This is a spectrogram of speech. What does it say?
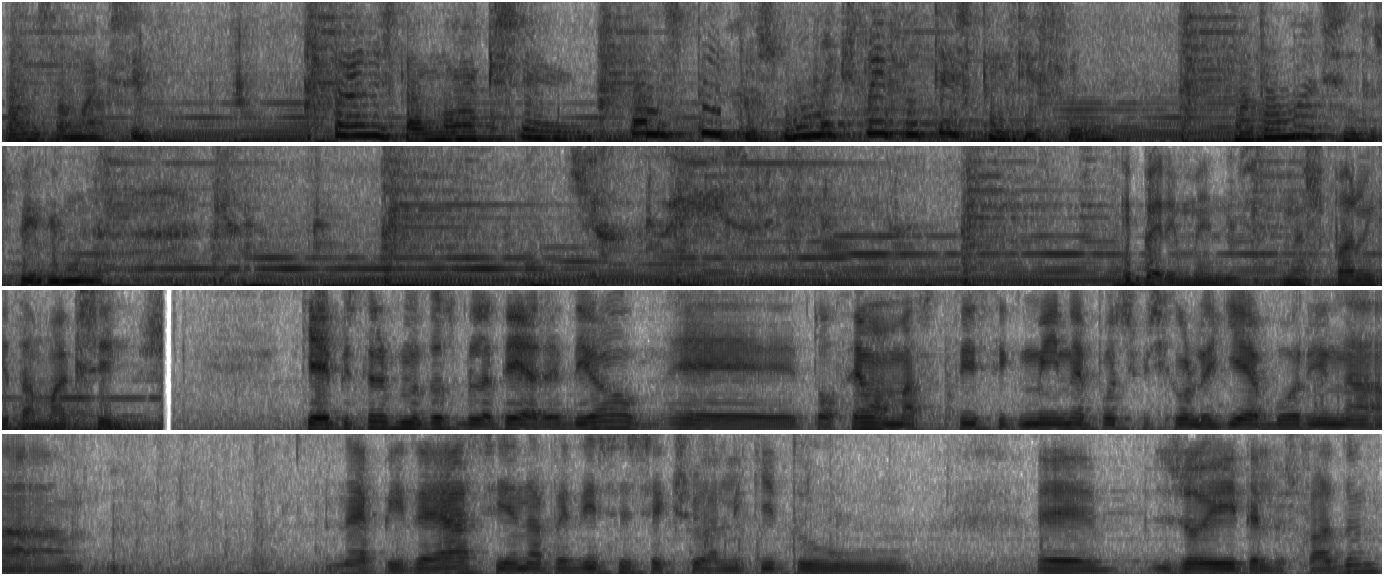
Πάμε στο αμάξι. Πάμε στ' αμάξι, πάμε σπίτι σου, δεν έχεις πάει ποτέ σπίτι σου; Μα το αμάξι είναι το σπίτι μου. Τι περιμένεις, να σου πάρουν και τα αμάξι. Και επιστρέφουμε εδώ στην πλατεία Radio. Ε, το θέμα μας αυτή τη στιγμή είναι πώς η ψυχολογία μπορεί να, να επηρεάσει ένα παιδί στη σεξουαλική του ε, ζωή τέλος πάντων.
